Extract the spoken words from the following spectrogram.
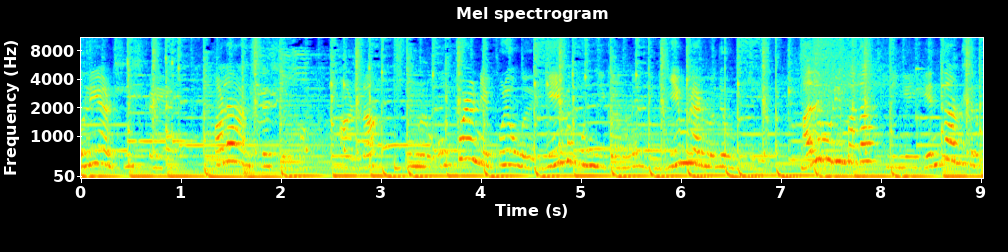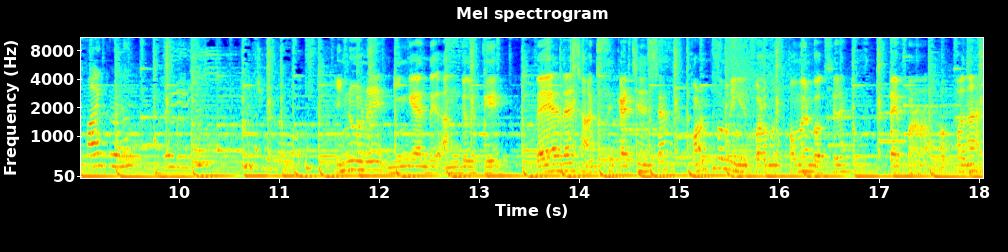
ஒரே ஆன்சர்ஸ் கிடையாது. பல ஆன்சர்ஸ் இருக்கும் ஆனால் உங்களோட ஒப்பனன் எப்படி உங்கள் கேமை புரிஞ்சுக்கிறாங்கன்னு நீங்கள் கேம் விளையாடும்போது உங்களுக்கு தெரியும். அது மூலியமாக தான் நீங்கள் எந்த ஆன்சரை பாய்க்கணும்னு உங்களுக்கு புரிஞ்சுக்கணும். இன்னொன்று நீங்கள் அந்த உங்களுக்கு வேறு ஏதாச்சும் ஆன்சர் கிடச்சிருந்துச்சா கன்ஃபார்ம் நீங்கள் கமெண்ட் பாக்ஸில் டைப் பண்ணணும். அப்போ தான்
